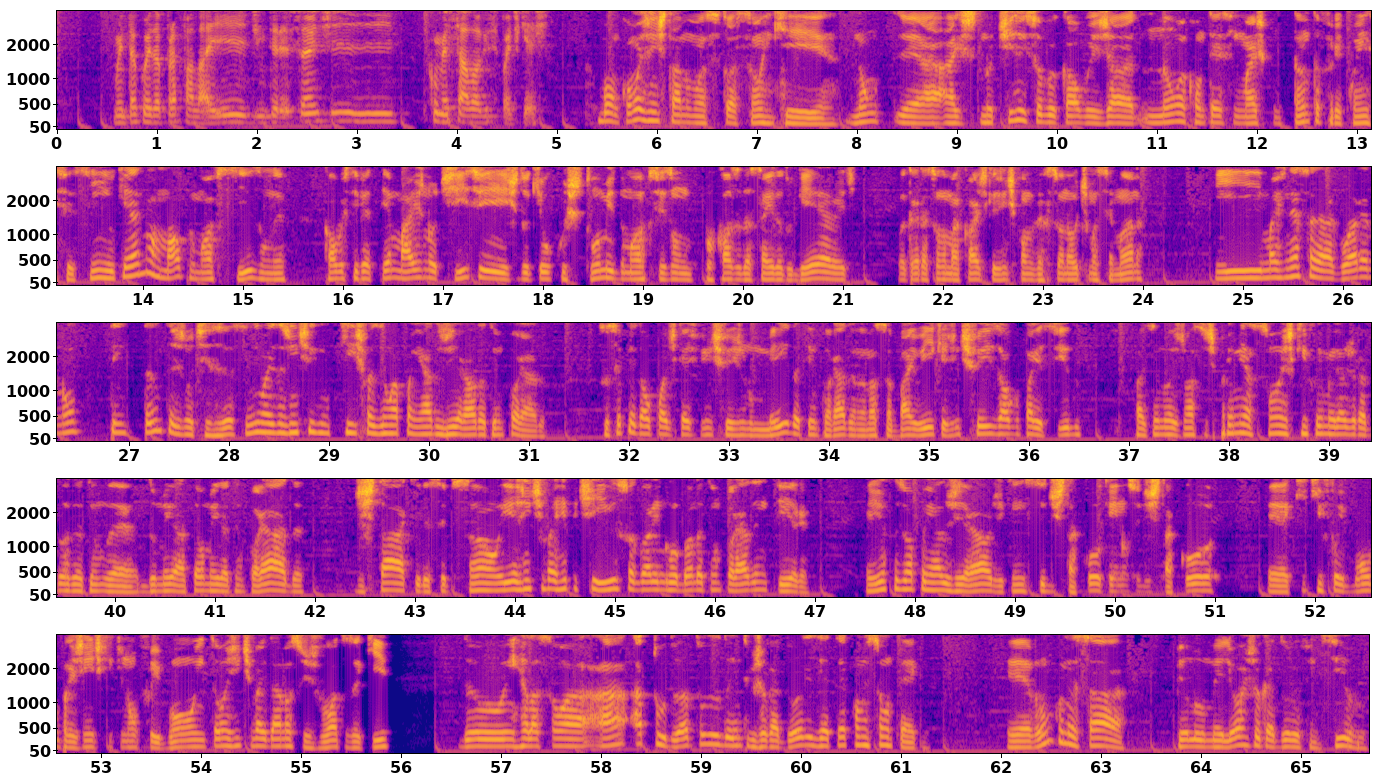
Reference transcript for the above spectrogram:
Muita coisa para falar aí de interessante e começar logo esse podcast. Bom, como a gente está numa situação em que não, é, as notícias sobre o Cowboys já não acontecem mais com tanta frequência assim, o que é normal para uma off-season, né? O Cowboys teve até mais notícias do que o costume de uma off-season por causa da saída do Garrett, contratação do McCarthy que a gente conversou na última semana. E mas nessa agora não tem tantas notícias assim, mas a gente quis fazer um apanhado geral da temporada. Se você pegar o podcast que a gente fez no meio da temporada, na nossa bye week, a gente fez algo parecido, fazendo as nossas premiações, quem foi o melhor jogador da, é, do meio até o meio da temporada, destaque, decepção, e a gente vai repetir isso agora englobando a temporada inteira. A gente vai fazer um apanhado geral de quem se destacou, quem não se destacou, o é, que, que foi bom pra gente, o que, que não foi bom. Então a gente vai dar nossos votos aqui do, em relação a, a, a tudo, a tudo entre os jogadores e até a comissão técnica. É, vamos começar pelo melhor jogador ofensivo.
